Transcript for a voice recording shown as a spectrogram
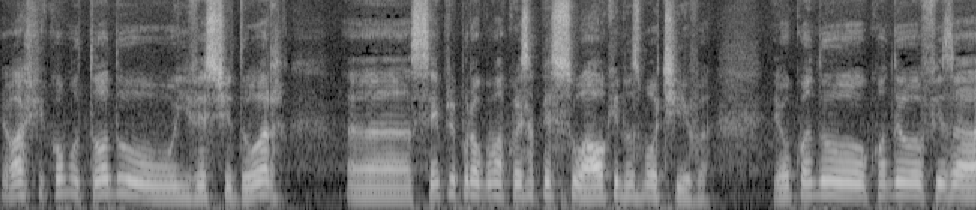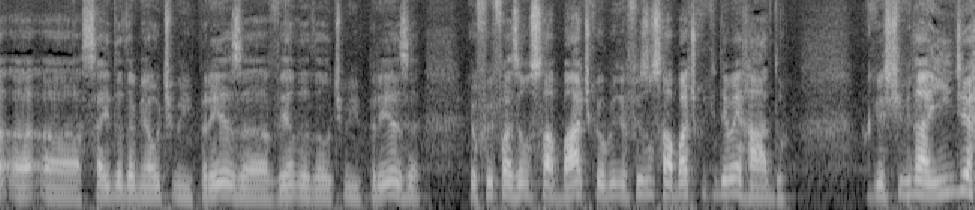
Eu acho que como todo investidor, uh, sempre por alguma coisa pessoal que nos motiva. Eu, quando, quando eu fiz a, a, a, saída da minha última empresa, a venda da última empresa, eu fui fazer um sabático, eu, eu fiz um sabático que deu errado. Porque eu estive na Índia,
